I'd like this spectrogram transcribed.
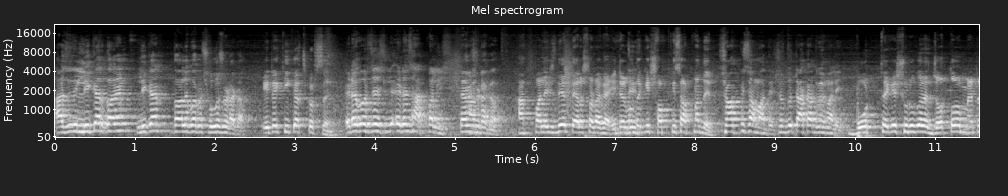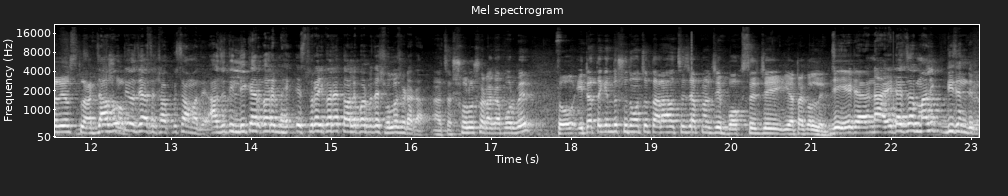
আর যদি লিকার করেন লিকার তাহলে পারবে ষোলোশো টাকা। এটা কি কাজ করছেন? এটা করছে এটা হাত পালিশ তেরোশো টাকা। হাত পালিশ দিয়ে তেরোশো টাকা। এটার মধ্যে কি সবকিছু আপনাদের? সব কিছু আমাদের শুধু টাকা দেবে মালিক। বোর্ড থেকে শুরু করে যত ম্যাটেরিয়ালস লাগবে যাবতীয় যে আছে সব কিছু আমাদের। আর যদি লিকার করে স্প্রে করে তাহলে পারবে ষোলোশো টাকা। আচ্ছা ষোলোশো টাকা পড়বে। তো এটাতে কিন্তু শুধুমাত্র তারা হচ্ছে যে আপনার যে বক্সের যে ইয়াটা করলেন? যে এটা না এটা হচ্ছে মালিক ডিজাইন দেবে।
